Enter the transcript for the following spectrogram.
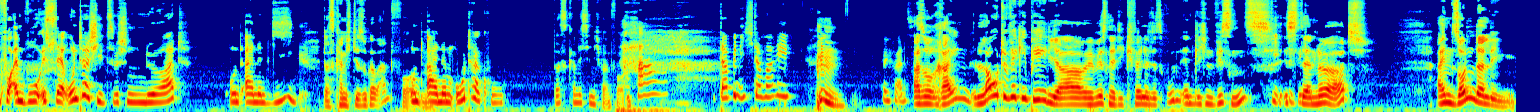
vor allem wo ist der Unterschied zwischen Nerd und einem Geek Das kann ich dir sogar beantworten. und einem Otaku? das kann ich dir nicht beantworten. Ha, da bin ich dabei. Also rein laut Wikipedia, wir wissen ja die Quelle des unendlichen Wissens, ist der Nerd ein Sonderling,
